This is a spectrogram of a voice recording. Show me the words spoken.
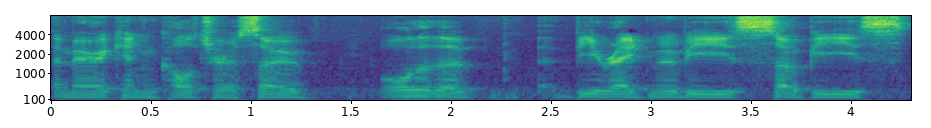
American culture. So all of the B-rate movies, soapies,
